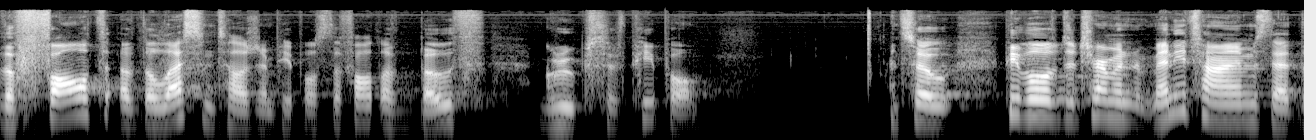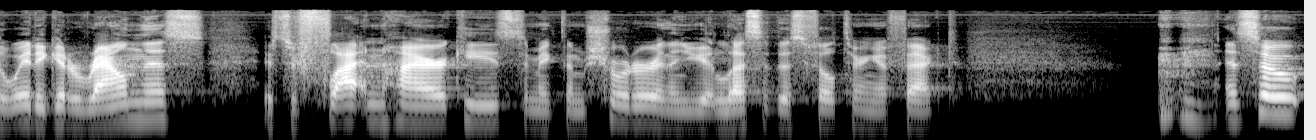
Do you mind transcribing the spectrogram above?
the fault of the less intelligent people, it's the fault of both groups of people. And so people have determined many times that the way to get around this is to flatten hierarchies, to make them shorter, and then you get less of this filtering effect. and so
